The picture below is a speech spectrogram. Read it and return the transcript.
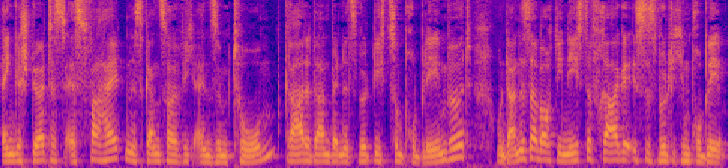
Ein gestörtes Essverhalten ist ganz häufig ein Symptom, gerade dann, wenn es wirklich zum Problem wird. Und dann ist aber auch die nächste Frage, ist es wirklich ein Problem?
